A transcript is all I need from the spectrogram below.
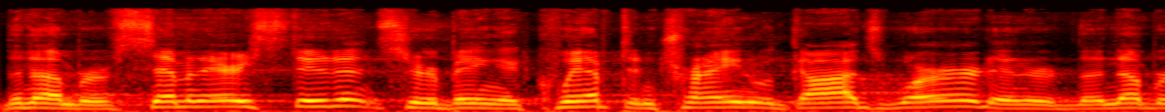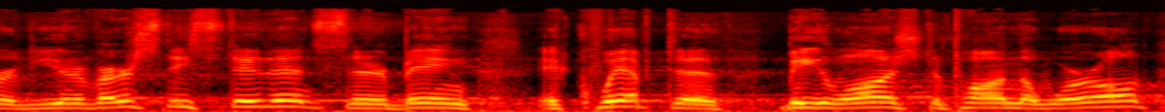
the number of seminary students who are being equipped and trained with God's Word, and the number of university students that are being equipped to be launched upon the world,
